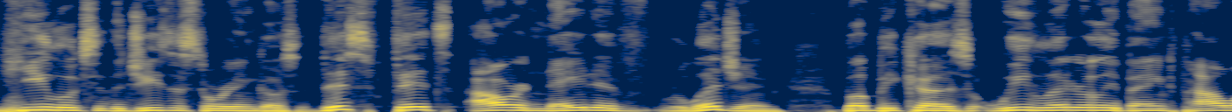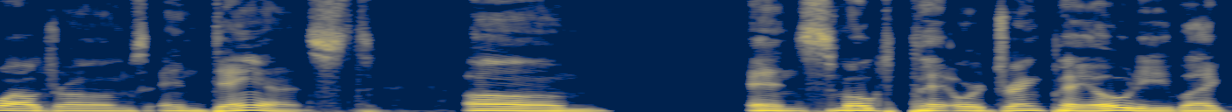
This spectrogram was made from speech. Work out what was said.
he looks at the Jesus story and goes, This fits our native religion, but because we literally banged powwow drums and danced um, and smoked pe- or drank peyote, like,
